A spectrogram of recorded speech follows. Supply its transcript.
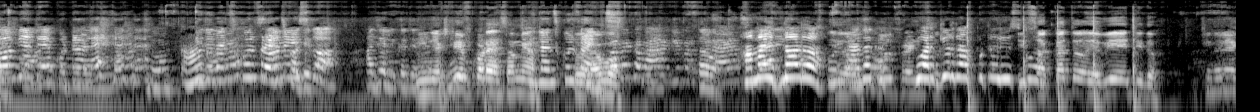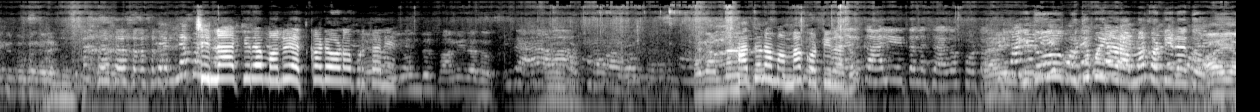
ಸೌಮ್ಯ ದೇವ್ ಕೊಟ್ಟವಳೆ ಇದು ಸ್ಕೂಲ್ ಫ್ರೆಂಡ್ಸ್ ಕೊಟ್ಟಿದ್ದು. ಅಜಲಿ ಕಜಲಿ ನೀನ್ ನೆಕ್ಸ್ಟ್ ಗಿಫ್ಟ್ ಕೊಡೆ ಸೌಮ್ಯ. ಸ್ಕೂಲ್ ಫ್ರೆಂಡ್ಸ್ ಲವ್. ಅಮ್ಮ ಇದ್ ನೋಡು. ಸಖತ್ ಹೆವಿ ಐತಿ ಇದು. ಚಿನ್ನ ಹಾಕಿರ ಮನು ಎತ್ಕೊಂಡು ಓಡೋಗ್ಬಿಡ್ತಾನೆ. ಅದು. ನಮ್ಮ ಅಮ್ಮ ಕೊಟ್ಟಿರೋದು. ಖಾಲಿ ಐತಲ್ಲ ಜಾಗ ಫೋಟೋ ಇದು ಮುದ್ದು ಅವ್ರ ಅಯ್ಯ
